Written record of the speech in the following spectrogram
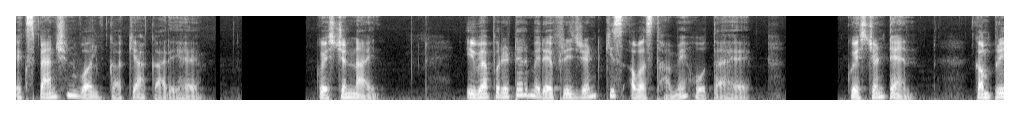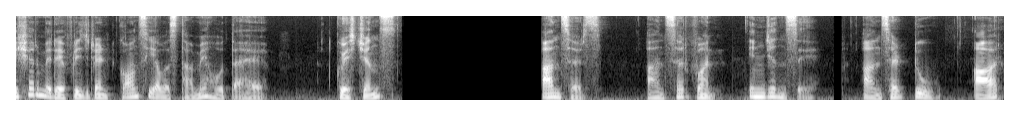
एक्सपेंशन वर्ल्व का क्या कार्य है? क्वेश्चन नाइन इवेपोरेटर में रेफ्रिजरेंट किस अवस्था में होता है? क्वेश्चन टेन कंप्रेशर में रेफ्रिजरेंट कौन सी अवस्था में होता है? Questions answers answer one, engine से। Answer two, R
